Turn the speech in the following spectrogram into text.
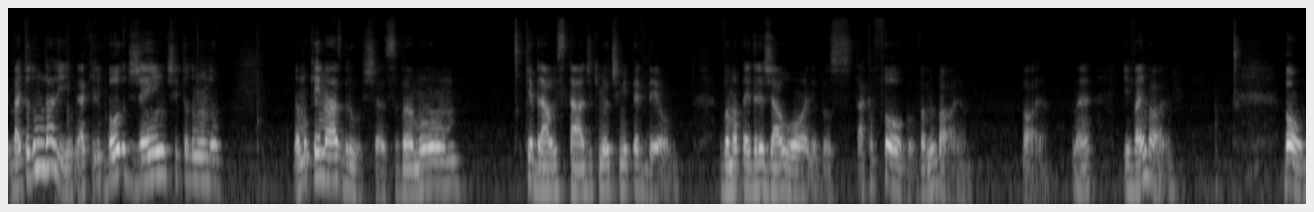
E vai todo mundo ali, né? Aquele bolo de gente, todo mundo. Vamos queimar as bruxas. Vamos quebrar o estádio que meu time perdeu. Vamos apedrejar o ônibus. Taca fogo. Vamos embora. Bora, né? E vai embora. Bom,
